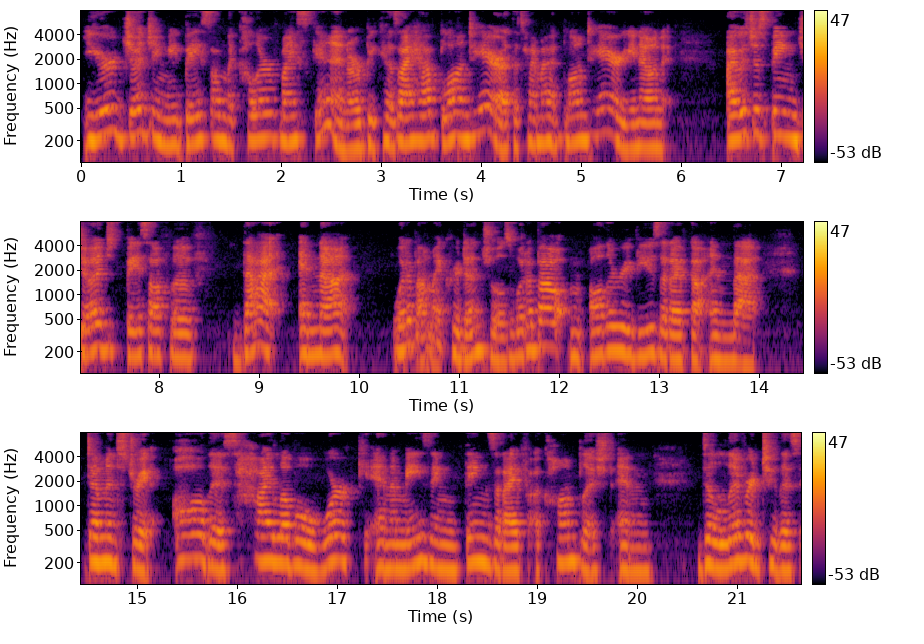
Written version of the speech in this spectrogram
you're judging me based on the color of my skin or because I have blonde hair. At the time, I had blonde hair, you know, and I was just being judged based off of that and not what about my credentials? What about all the reviews that I've gotten that demonstrate all this high level work and amazing things that I've accomplished and delivered to this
